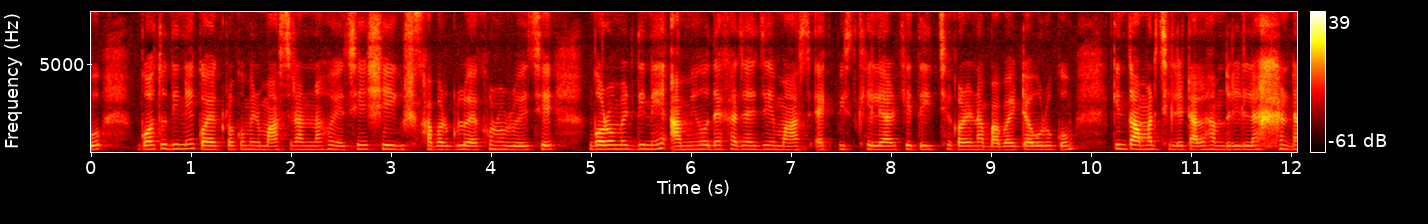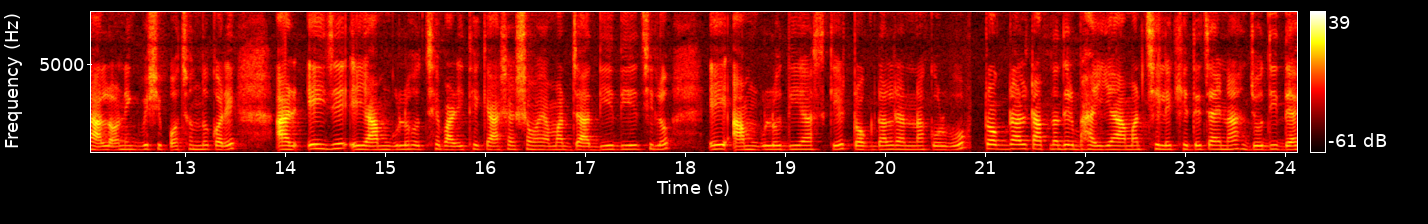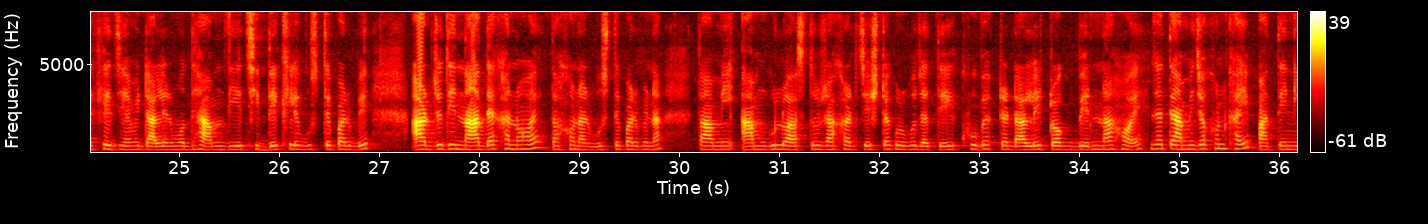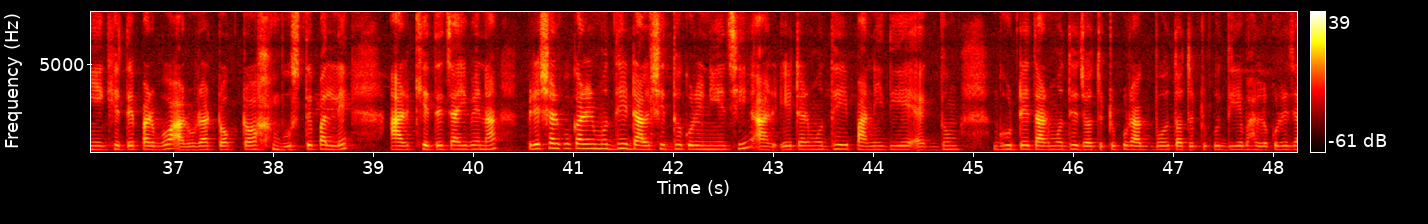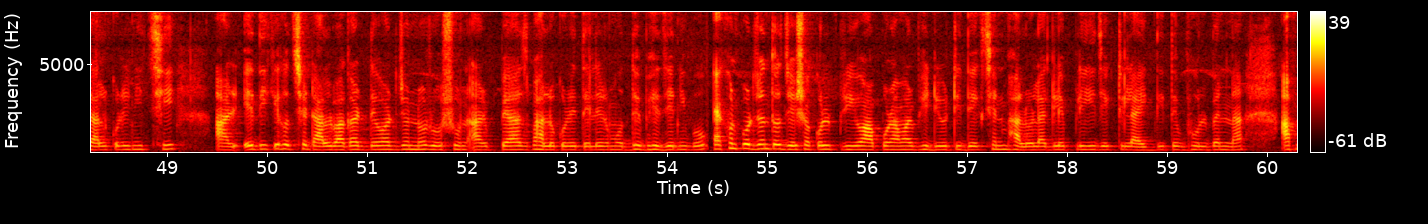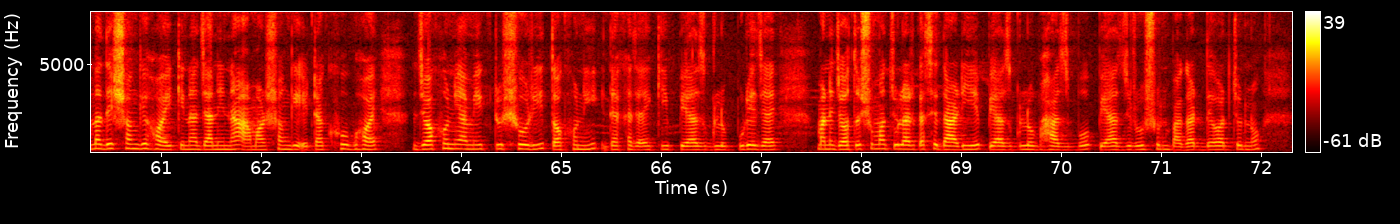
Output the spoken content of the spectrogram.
গত দিনে কয়েক রকমের মাছ রান্না হয়েছে, সেই খাবারগুলো এখনও রয়েছে। গরমের দিনে আমিও দেখা যায় যে মাছ এক পিস খেলে আর খেতে ইচ্ছে করে না বাবাইটা ওরকম। কিন্তু আমার ছেলেটা আলহামদুলিল্লাহ ডাল অনেক বেশি পছন্দ করে। আর এই যে এই আমগুলো হচ্ছে বাড়ি থেকে আসার সময় আমার যা দিয়ে দিয়েছিল, এই আমগুলো দিয়ে আজকে টক ডাল রান্না করব। টক ডালটা আপনাদের ভাইয়া আমার ছেলে খেতে চায় না। যদি দেখে যে আমি ডালের মধ্যে আম দিয়েছি, দেখলে বুঝতে পারবে। আর যদি না দেখানো হয়, তখন আর বুঝতে পারবে না। তা আমি আমগুলো আস্ত রাখার চেষ্টা করব যাতে খুব একটা ডালে টক বের না হয়, যাতে আমি যখন খাই পাতে নিয়ে খেতে পারব আর ওরা টকটা বুঝতে পারলে আর খেতে চাইবে না। প্রেশার কুকারের মধ্যেই ডাল সিদ্ধ করে নিয়েছি আর এটার মধ্যেই পানি দিয়ে একদম ঘুটে তার মধ্যে যতটুকু রাখব ততটুকু দিয়ে ভালো করে জাল করে নিচ্ছি। আর এদিকে হচ্ছে ডাল বাগার দেওয়ার জন্য রসুন আর পেঁয়াজ ভালো করে তেলের মধ্যে ভেজে নিব। এখন পর্যন্ত যে সকল প্রিয় আপুর আমার ভিডিওটি দেখছেন, ভালো লাগলে প্লিজ একটি লাইক দিতে ভুলবেন না। আপনাদের সঙ্গে হয় কিনা জানি না, আমার সঙ্গে এটা খুব হয়। যখনই আমি একটু সরি, তখনই দেখা যায় কি পেঁয়াজগুলো পুড়ে যায়। মানে যত সময় চুলার কাছে দাঁড়িয়ে পেঁয়াজগুলো ভাজবো, পেঁয়াজ রসুন বাগার দেওয়ার জন্য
